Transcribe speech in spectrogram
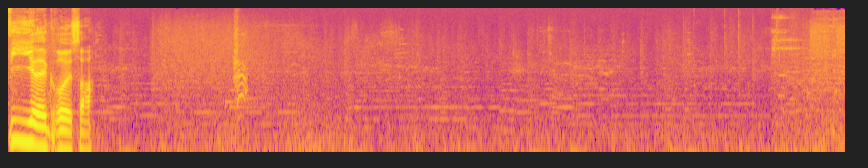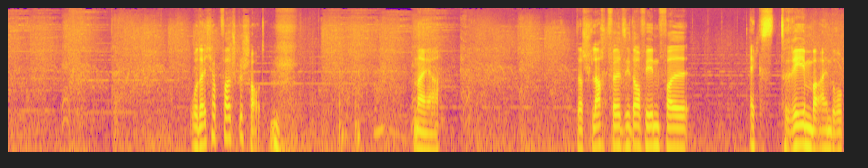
viel größer. Oder ich habe falsch geschaut. naja. Das Schlachtfeld sieht auf jeden Fall extrem beeindruckend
